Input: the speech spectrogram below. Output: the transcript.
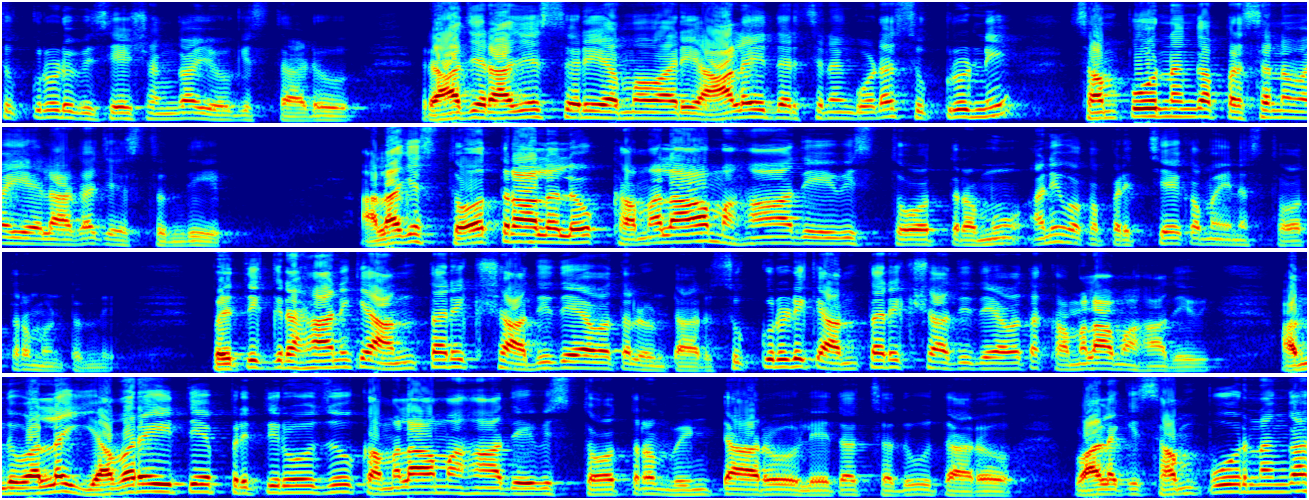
శుక్రుడు విశేషంగా యోగిస్తాడు. రాజరాజేశ్వరి అమ్మవారి ఆలయ దర్శనం కూడా శుక్రుడిని సంపూర్ణంగా ప్రసన్నమయ్యేలాగా చేస్తుంది. అలాగే స్తోత్రాలలో కమలా మహాదేవి స్తోత్రము అని ఒక ప్రత్యేకమైన స్తోత్రం ఉంటుంది. ప్రతి గ్రహానికి అంతరిక్ష అధిదేవతలు ఉంటారు శుక్రుడికి అంతరిక్ష అధిదేవత కమలా మహాదేవి అందువల్ల ఎవరైతే ప్రతిరోజు కమలా మహాదేవి స్తోత్రం వింటారో లేదా చదువుతారో వాళ్ళకి సంపూర్ణంగా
